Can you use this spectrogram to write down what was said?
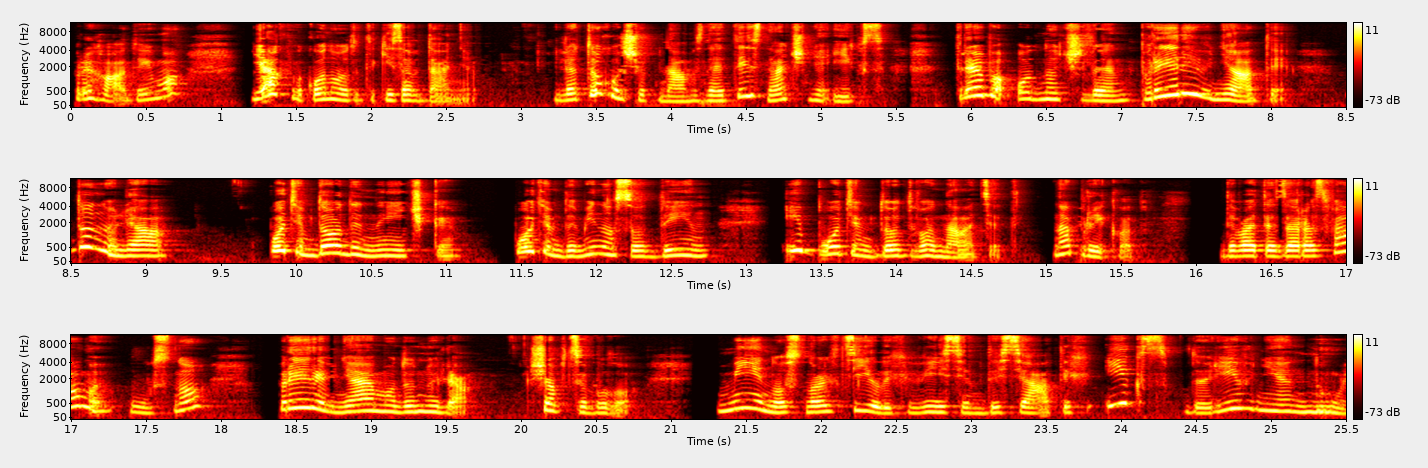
Пригадуємо, як виконувати такі завдання. Для того, щоб нам знайти значення х, треба одночлен прирівняти до нуля, потім до одинички, потім до мінус 1 і потім до 12. Наприклад, давайте зараз з вами усно прирівняємо до нуля. Щоб це було? Мінус 0,8х дорівнює 0.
